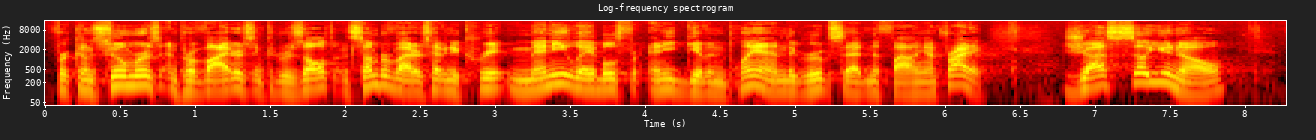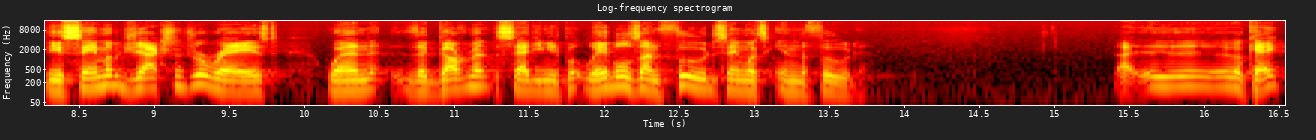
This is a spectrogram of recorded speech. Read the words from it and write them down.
for consumers and providers and could result in some providers having to create many labels for any given plan, the group said in the filing on Friday. Just so you know, these same objections were raised when the government said you need to put labels on food saying what's in the food. Uh, okay.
